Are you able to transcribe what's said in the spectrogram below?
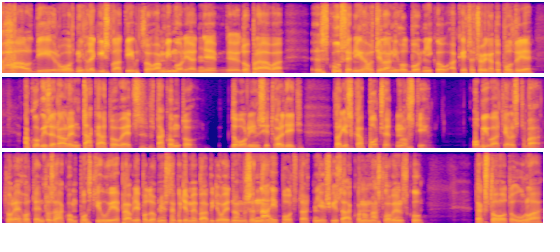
haldy rôznych legislatívcov a mimoriadne e, dopráva e, skúsených a vzdelaných odborníkov a keď sa človek na to pozrie, ako vyzerá len takáto vec v takomto, dovolím si tvrdiť, z hľadiska početnosti obyvateľstva, ktorého tento zákon postihuje, pravdepodobne sa budeme baviť o jednom z najpodstatnejších zákonov na Slovensku, tak z tohoto uhla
